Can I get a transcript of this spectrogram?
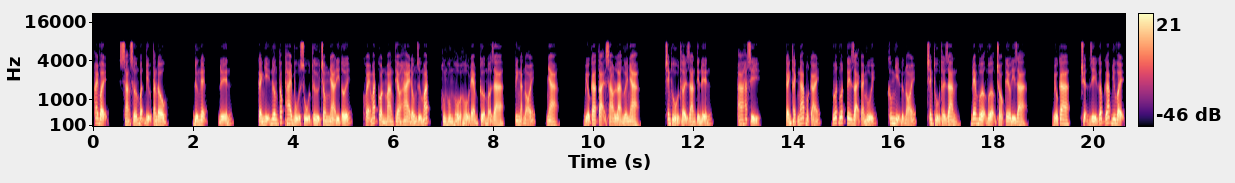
Ai vậy? Sáng sớm bận bịu tăng đâu? Đừng nện, đến. Cảnh nhị nương tóc hai bù xù từ trong nhà đi tới, khỏe mắt còn mang theo hai đống dự mắt hùng hùng hổ hổ đem cửa mở ra, kinh ngạc nói nhà biểu ca tại sao là ngươi nha? Tranh thủ thời gian tiến đến. A hát xì. Cảnh thạch ngáp một cái vớt vớt tê dại cái mũi, không nhịn được nói, tranh thủ thời gian, đem vượng vượng trò kêu đi ra. Biểu ca, chuyện gì gấp gáp như vậy?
